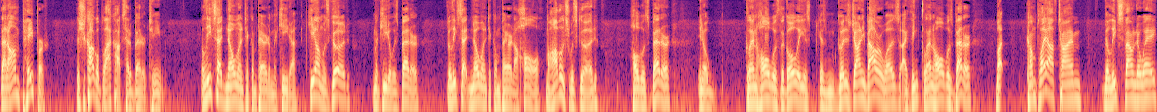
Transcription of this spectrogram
that on paper the Chicago Blackhawks had a better team the Leafs had no one to compare to Mikita. Keon was good. Mikita was better. The Leafs had no one to compare to Hull. Mahovlich was good. Hull was better. You know, Glenn Hall was the goalie. As, as good as Johnny Bower was, I think Glenn Hall was better. But come playoff time, the Leafs found a way.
